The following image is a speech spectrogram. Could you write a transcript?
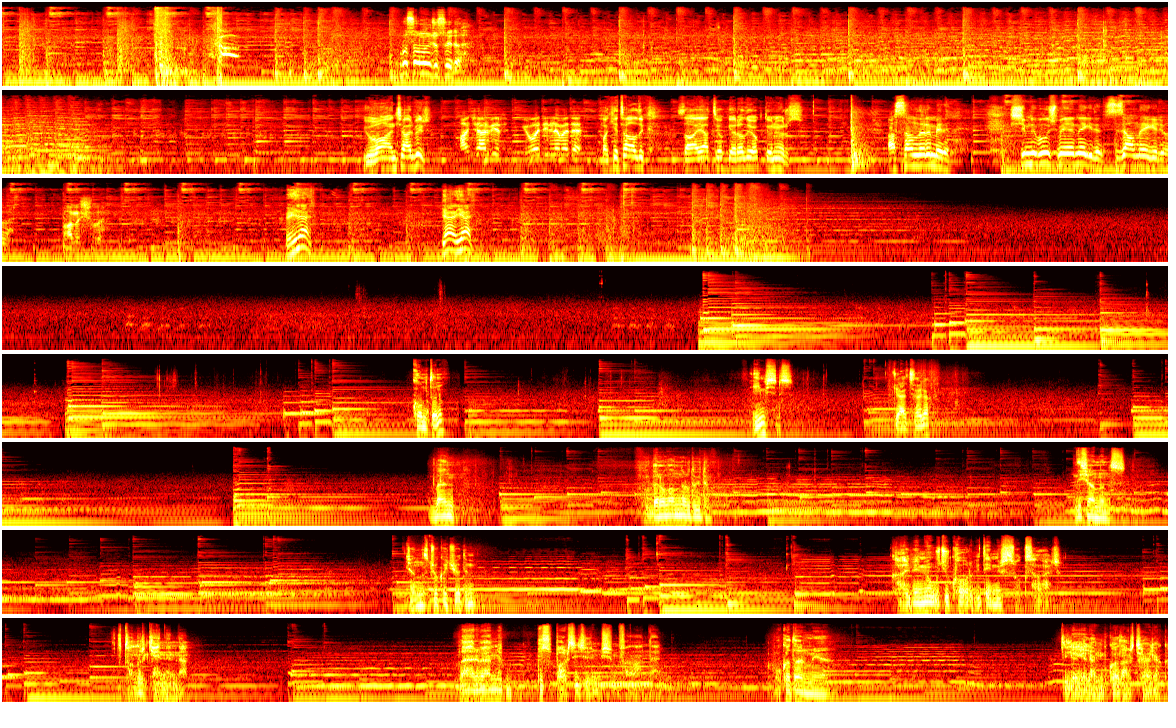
Bu sonuncusuydu. Hançer 1. Hançer 1, yuva dinlemede. Paketi aldık. Zayiat yok, yaralı yok. Dönüyoruz. Aslanlarım benim. Şimdi buluşma yerine gidin. Sizi almaya geliyorlar. Anlaşıldı. Beyler. Gel gel. Misiniz? Gel Çaylak. Ben... Ben olanları duydum. Nişanlınız. Canınız çok acıyor değil mi? Kalbime ucu kor bir demir soksalar. Utanır kendinden. Ver ben mi buz parçacıymışım falan de. O kadar mı ya? Dile gelen bu kadar çaylak.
